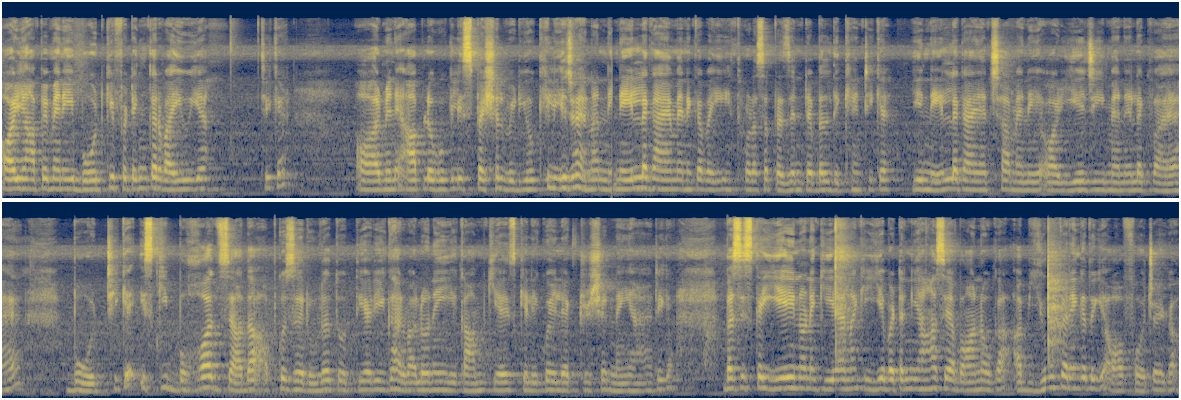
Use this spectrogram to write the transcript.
और यहाँ पर मैंने ये बोर्ड की फ़िटिंग करवाई हुई है, ठीक है? और मैंने आप लोगों के लिए स्पेशल वीडियो के लिए जो है ना नेल लगाए मैंने कहा, भाई, थोड़ा सा प्रेजेंटेबल दिखें, ठीक है? ये नेल लगाए अच्छा मैंने, और ये जी मैंने लगवाया है बोर्ड ठीक है? इसकी बहुत ज़्यादा आपको ज़रूरत होती है और ये घर वालों ने ये काम किया है, इसके लिए कोई इलेक्ट्रिशियन नहीं आया, ठीक है? बस इसका ये इन्होंने किया है ना कि ये बटन यहाँ से अब ऑन होगा। अब यूँ करेंगे तो ये ऑफ़ हो जाएगा।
